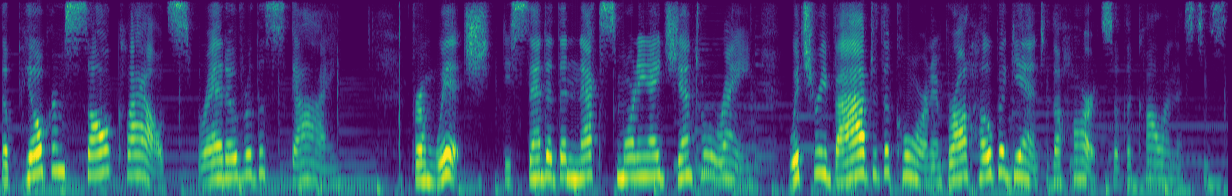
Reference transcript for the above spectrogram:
the pilgrims saw clouds spread over the sky from which descended the next morning a gentle rain, which revived the corn and brought hope again to the hearts of the colonists.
